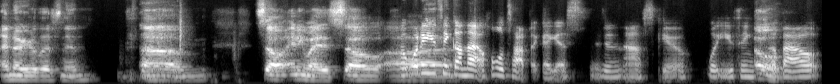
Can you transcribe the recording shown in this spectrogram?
i know you're listening um so anyways so uh, but what do you think uh, on that whole topic i guess i didn't ask you what you think oh. about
